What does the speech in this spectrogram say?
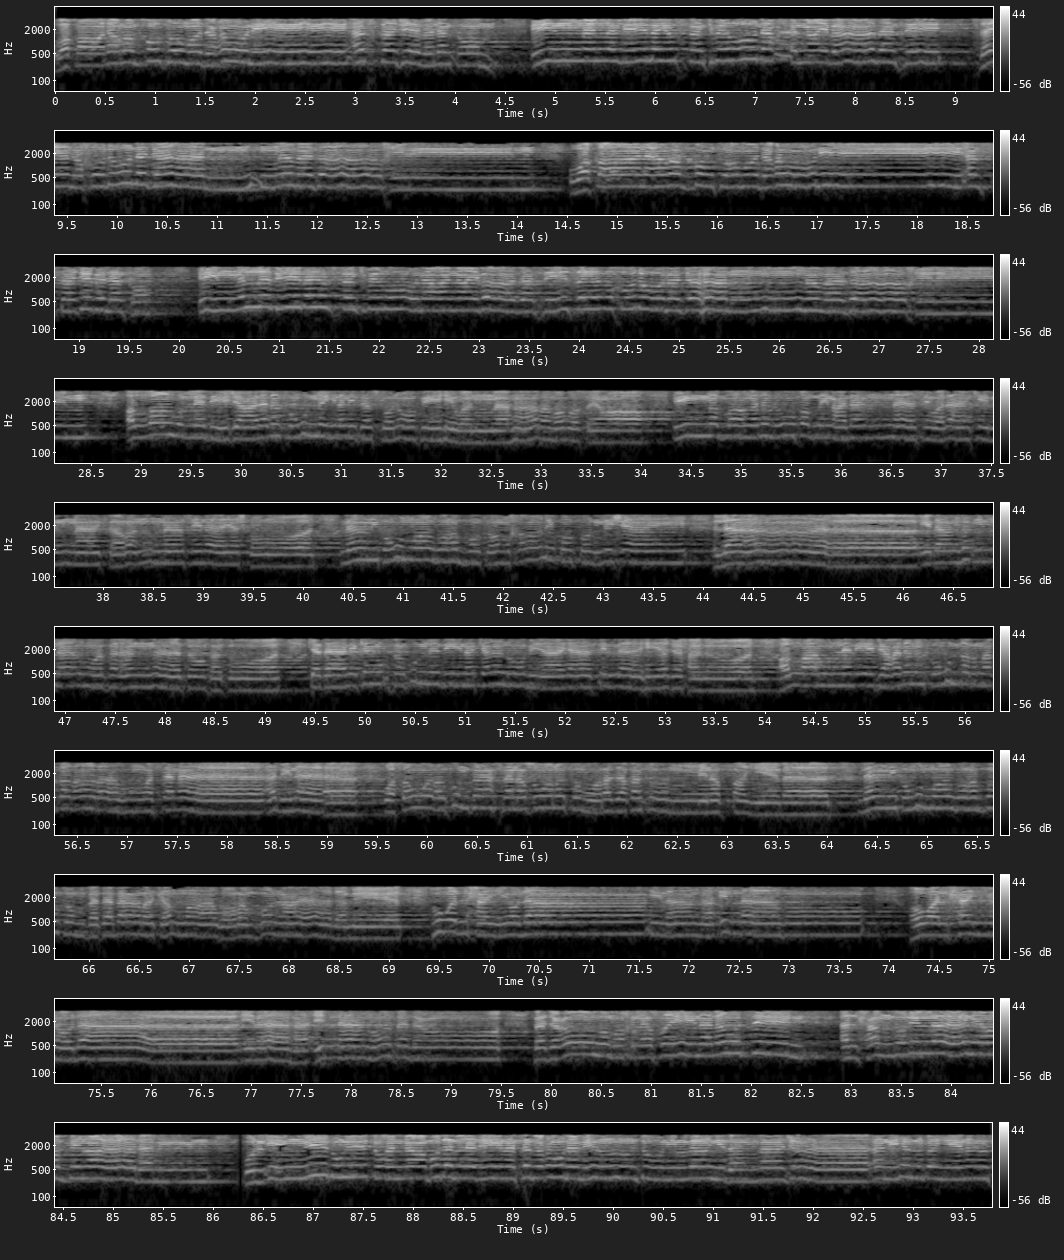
وقال ربكم ادعوني أستجب لكم. إن الذين يستكبرون عن عبادتي سيدخلون جهنم داخرين. وقال ربكم ادعوني أستجب لكم. إن الذين يستكبرون عن عبادتي سيدخلون جهنم داخرين. الله الذي جعل لكم الليل لتسكنوا فيه والنهار مبصرا. إن الله لذو فضل على الناس ولكن أكثر الناس لا يشكرون. ذلكم الله ربكم خالق كل شيء. لا إله إلا هو فأنا توفتون كذلك يؤفك الذين كانوا بآيات الله يجحدون. الله الذي جعل لكم الأرض قرارا والسماء بناء وصوركم فأحسن صوركم ورزقكم من الطيبات. ذلكم الله ربكم فتبارك الله رب العالمين. هو الحي لا إله إلا هو. هو الحي لا إله إلا هو. فادعوه. فادعوه مخلصين له الدين. الحمد لله رب العالمين. قل إني نهيت أن أعبد الذين تدعون من دون الله لما جاءني البينات.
